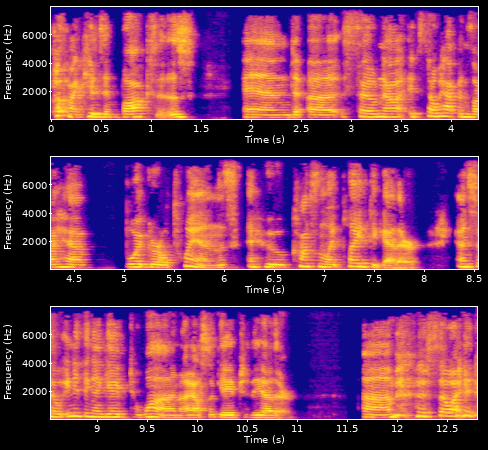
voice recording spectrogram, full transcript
put my kids in boxes. And uh, so now it so happens I have boy girl twins who constantly played together. And so anything I gave to one, I also gave to the other. Um, so I,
